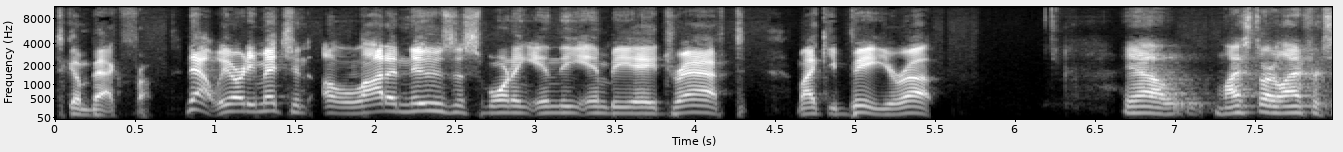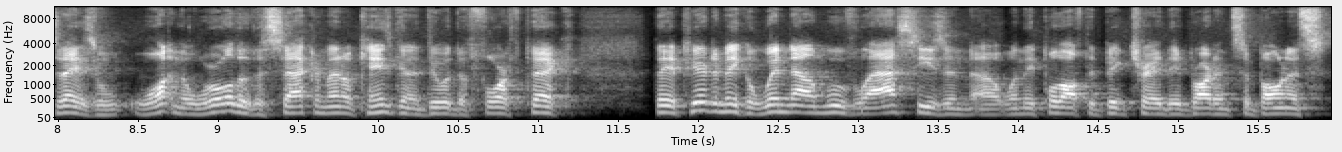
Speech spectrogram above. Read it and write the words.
to come back from. Now, we already mentioned a lot of news this morning in the NBA draft. Mikey B, you're up. Yeah, my storyline for today is what in the world are the Sacramento Kings going to do with the fourth pick? They appeared to make a win now move last season uh, when they pulled off the big trade. They brought in Sabonis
